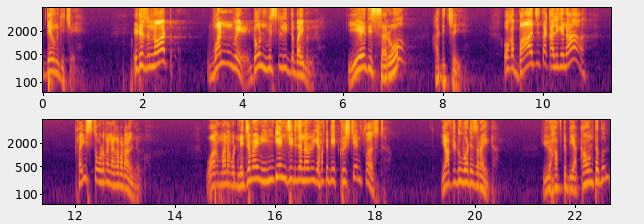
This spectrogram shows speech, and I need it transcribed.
దేవునికి ఇచ్చే it is not one way don't mislead the Bible ఏది సరో అది చెయ్యి. ఒక బాధ్యత కలిగిన క్రైస్తవుడుగా నిలబడాలి నువ్వు. వా- మనకు నిజమైన Indian citizen you have to be a Christian first you have to do what is right you have to be accountable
